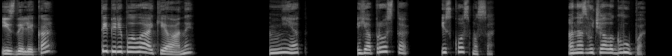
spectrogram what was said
Издалека? Ты переплыла океаны? «Нет, я просто из космоса». Она звучала глупо.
